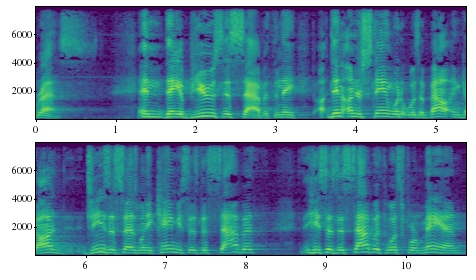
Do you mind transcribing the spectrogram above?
Rest. And they abused this Sabbath and they uh, didn't understand what it was about. And God, Jesus says when he came, he says the Sabbath, he says the Sabbath was for man,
